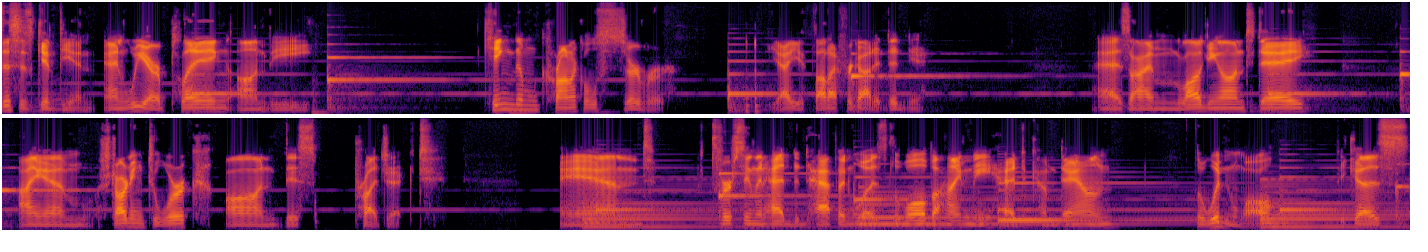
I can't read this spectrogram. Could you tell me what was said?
this is Gynthian, and we are playing on the Kingdom Chronicles server. Yeah, you thought I forgot it, didn't you? As I'm logging on today, I am starting to work on this project. And the first thing that had to happen was the wall behind me had to come down, the wooden wall, because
